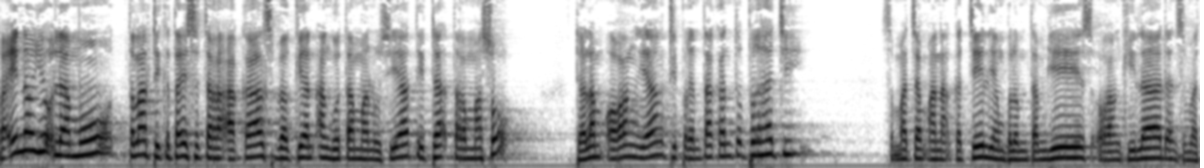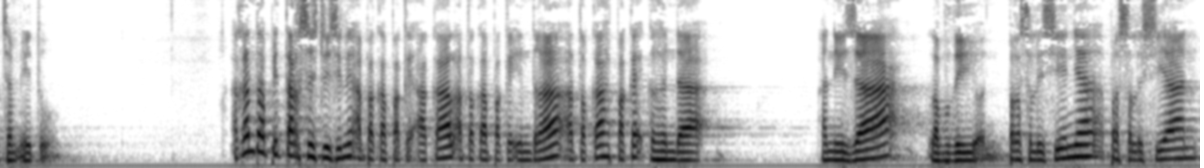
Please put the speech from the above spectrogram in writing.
Fa'inau yu'lamu telah diketahui secara akal sebagian anggota manusia tidak termasuk dalam orang yang diperintahkan untuk berhaji. Semacam anak kecil yang belum tamyiz, orang gila dan semacam itu. Akan tapi taksis di sini apakah pakai akal ataukah pakai indera ataukah pakai kehendak. Aniza lafdhiyun. Perselisihannya perselisihan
